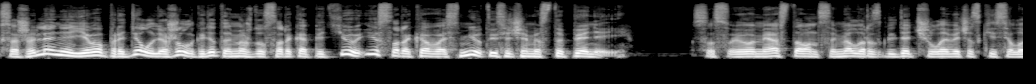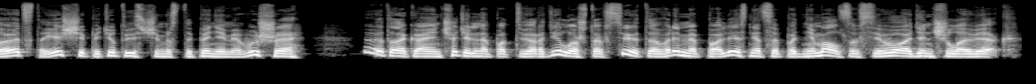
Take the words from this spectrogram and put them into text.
К сожалению, его предел лежал где-то между 45 и 48 тысячами ступеней. Со своего места он сумел разглядеть человеческий силуэт, стоящий пятью тысячами ступенями выше. Это окончательно подтвердило, что все это время по лестнице поднимался всего один человек.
